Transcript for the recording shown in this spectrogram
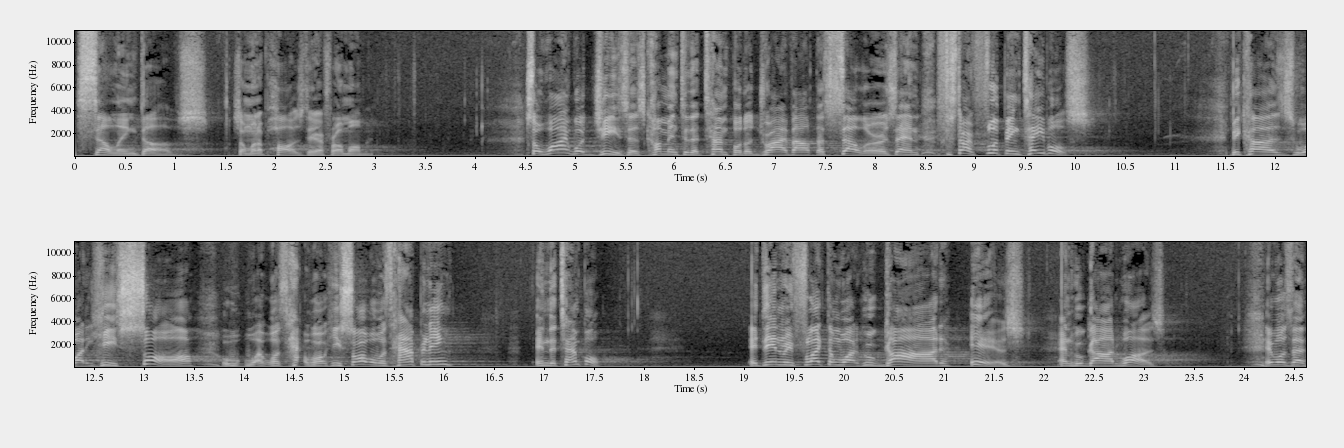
selling doves. So I'm going to pause there for a moment. So, why would Jesus come into the temple to drive out the sellers and start flipping tables? Because what he saw what was well, he saw what was happening in the temple. It didn't reflect on what who God is and who God was. It was a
